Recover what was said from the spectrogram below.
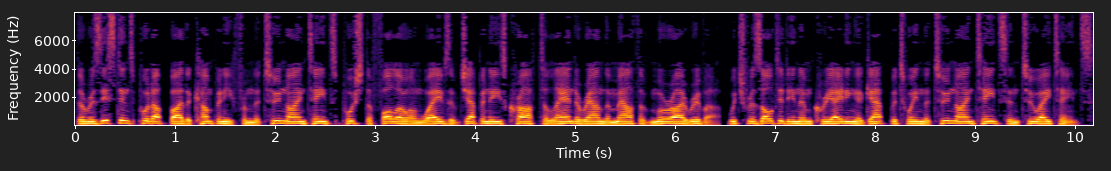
The resistance put up by the company from the 219th pushed the follow-on waves of Japanese craft to land around the mouth of Murai River, which resulted in them creating a gap between the 219th and 218th.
